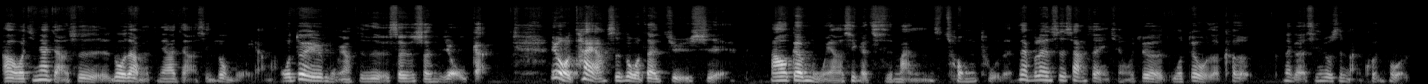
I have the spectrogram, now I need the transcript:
呃，我今天讲的是落在我们今天要讲的星座母羊嘛。我对于母羊就是深深有感，因为我太阳是落在巨蟹，然后跟母羊性格其实蛮冲突的。在不认识上升以前，我觉得我对我的课那个星座是蛮困惑的。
